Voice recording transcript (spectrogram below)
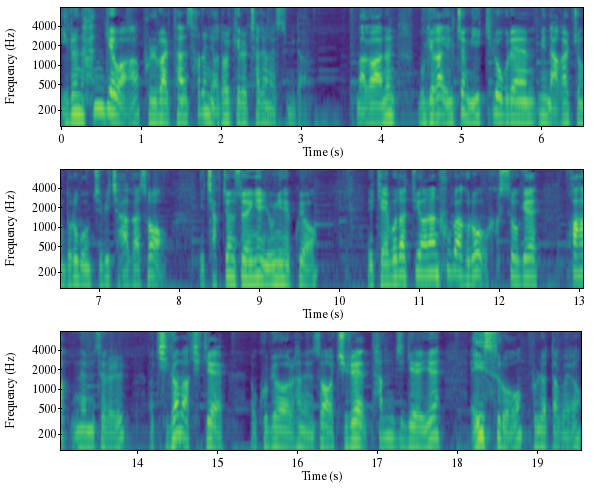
71개와 불발탄 38개를 찾아냈습니다. 마가와는 무게가 1.2kg이 나갈 정도로 몸집이 작아서 이 작전 수행에 용이했고요. 이 개보다 뛰어난 후각으로 흙 속의 화학 냄새를 기가 막히게 구별하면서 지뢰 탐지계의 에이스로 불렸다고 해요.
